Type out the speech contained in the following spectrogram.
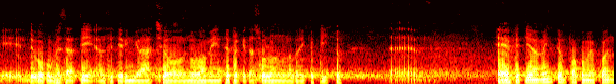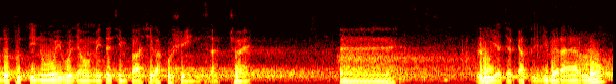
E devo confessarti, anzi ti ringrazio nuovamente perché da solo non l'avrei capito. Eh, è effettivamente un po' come quando tutti noi vogliamo metterci in pace la coscienza, cioè eh, lui ha cercato di liberarlo,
